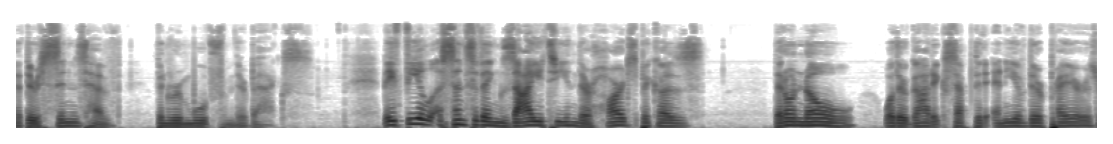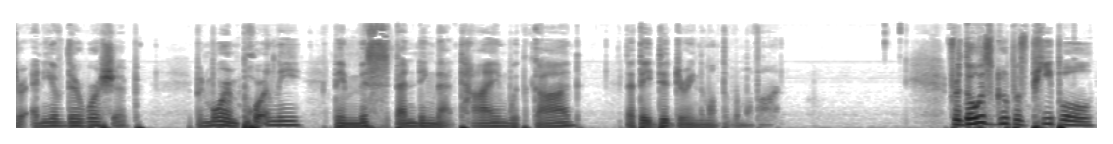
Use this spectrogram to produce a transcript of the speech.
that their sins have been removed from their backs. They feel a sense of anxiety in their hearts because they don't know whether God accepted any of their prayers or any of their worship. But more importantly, they miss spending that time with God that they did during the month of Ramadan. For those group of people,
